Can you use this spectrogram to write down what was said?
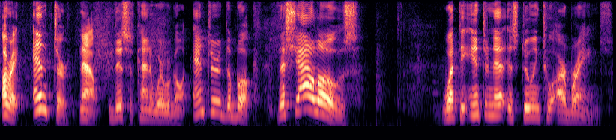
All right, enter. Now, this is kind of where we're going. Enter the book. The Shallows. What the internet is doing to our brains.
